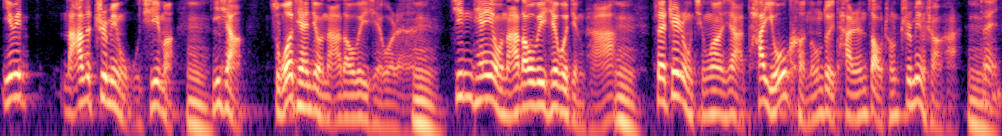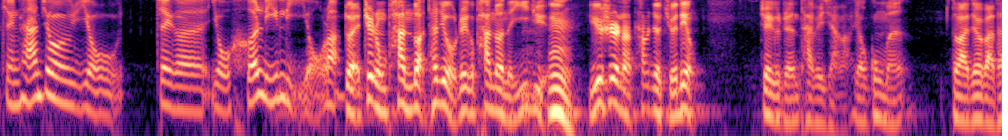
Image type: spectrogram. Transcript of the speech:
因为拿的致命武器嘛。嗯你想，昨天就拿刀威胁过人，嗯今天又拿刀威胁过警察，嗯在这种情况下，他有可能对他人造成致命伤害。嗯，对，警察就有这个有合理理由了。对这种判断，他就有这个判断的依据。嗯于是呢，他们就决定，这个人太危险了，要攻门，对吧？就把他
